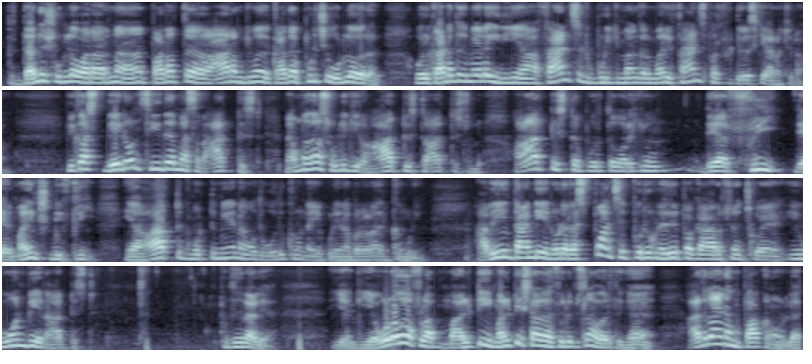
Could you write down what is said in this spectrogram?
இப்போ தனுஷ் உள்ளே வராருன்னா படத்தை ஆரம்பிக்கும் அது கதை பிடிச்சி உள்ளே வராரு. ஒரு கடத்துக்கு மேலே இது என் ஃபேன்ஸுக்கு பிடிக்குமாங்கிற மாதிரி ஃபேன்ஸ் பர்ஃபெக்ட் யோசிக்க ஆரம்பிச்சிடுவாங்க because they don't see them as an artist நம்ம தான் சொல்லிக்கிறோம் ஆர்டிஸ்ட் ஆர்டிஸ்ட் ஆர்டிஸ்ட்டை பொறுத்த வரைக்கும் they are free their mind should be free என் ஆர்ட்டுக்கு மட்டுமே நான் வந்து ஒதுக்கணும் நினைக்கக்கூடிய நபர்களாக இருக்க முடியும். அதையும் தாண்டி என்னோட ரெஸ்பான்ஸ் இப்போ இருக்குன்னு எதிர்பார்க்க ஆரம்பிச்சுன்னு வச்சுக்கோங்க you won't be an artist புரிஞ்சுங்களா இல்லையா? எனக்கு எவ்வளோ ஃப்ளாப் மல்டி மல்டி ஸ்டாரர் ஃபிலிம்ஸ்லாம் வருதுங்க. அதெல்லாம் நம்ம பார்க்கணும்ல.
